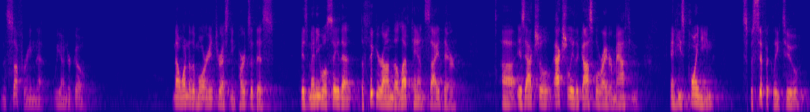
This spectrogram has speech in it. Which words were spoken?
and the suffering that we undergo. Now, one of the more interesting parts of this is many will say that the figure on the left hand side there uh, is actual, actually the gospel writer Matthew, and he's pointing specifically to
